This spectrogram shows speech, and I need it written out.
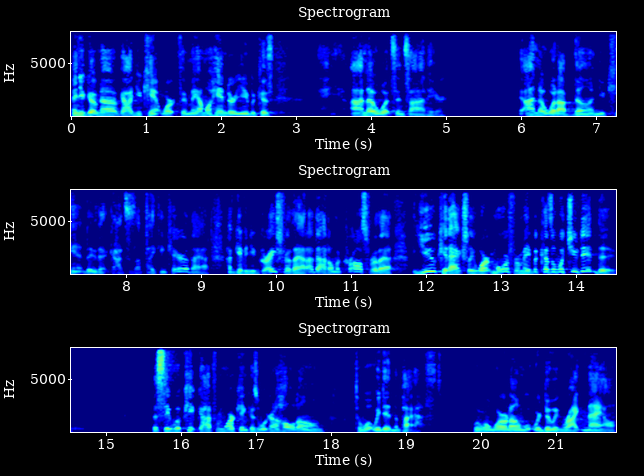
And you go, no, God, you can't work through me. I'm going to hinder you because I know what's inside here. I know what I've done. You can't do that. God says, I've taken care of that. I've given you grace for that. I died on the cross for that. You could actually work more for me because of what you did do. But see, we'll keep God from working because we're going to hold on to what we did in the past. We're going to hold on what we're doing right now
